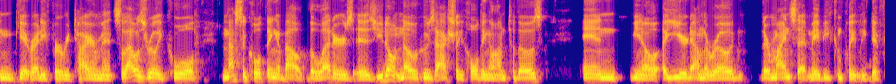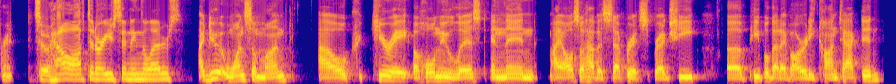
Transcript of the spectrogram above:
and get ready for retirement. So that was really cool. And that's the cool thing about the letters is you don't know who's actually holding on to those. And, you know, a year down the road, their mindset may be completely different. So how often are you sending the letters? I do it once a month. I'll curate a whole new list. And then I also have a separate spreadsheet of people that I've already contacted.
